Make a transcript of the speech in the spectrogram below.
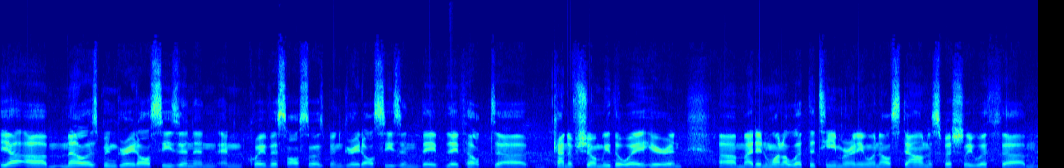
Yeah, uh, Mel has been great all season, and, and Cuevas also has been great all season. They've they've helped uh, kind of show me the way here, and um, I didn't want to let the team or anyone else down, especially with um,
